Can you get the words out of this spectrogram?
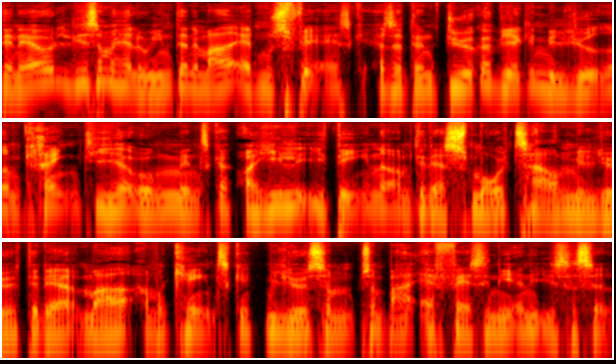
den er jo ligesom Halloween, den er meget atmosfærisk. Altså, den dyrker virkelig miljøet omkring de her unge mennesker, og hele ideen om det der small town miljø, det der meget amerikanske miljø, som, som bare er fascinerende i sig selv.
